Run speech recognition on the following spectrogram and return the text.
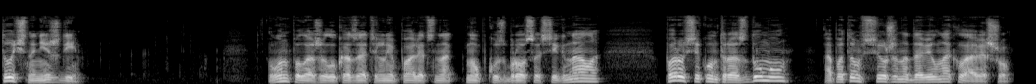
Точно не жди. Он положил указательный палец на кнопку сброса сигнала, пару секунд раздумал а потом все же надавил на клавишу.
